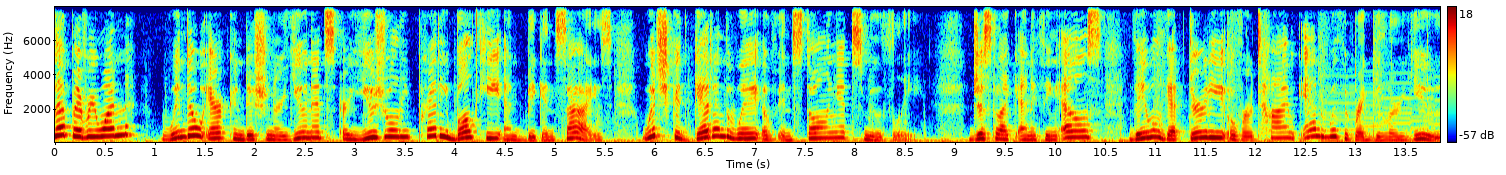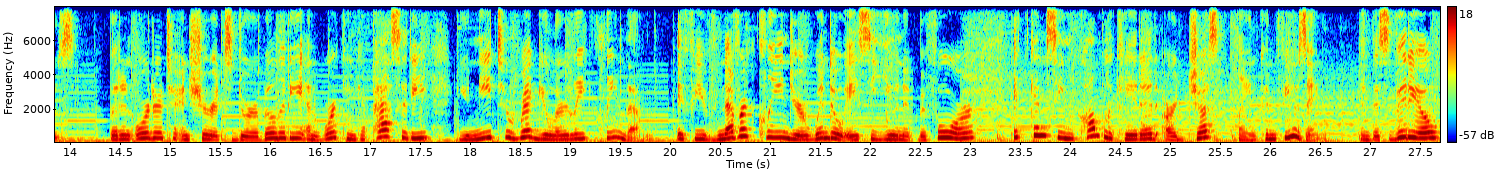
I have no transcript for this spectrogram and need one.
up everyone? Window air conditioner units are usually pretty bulky and big in size, which could get in the way of installing it smoothly. Just like anything else, they will get dirty over time and with regular use. But in order to ensure its durability and working capacity, you need to regularly clean them. If you've never cleaned your window AC unit before, it can seem complicated or just plain confusing. In this video,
